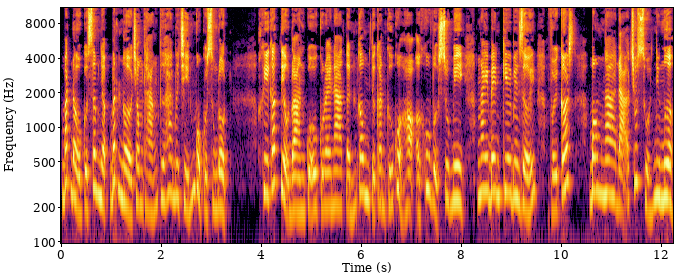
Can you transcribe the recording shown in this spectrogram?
bắt đầu cuộc xâm nhập bất ngờ trong tháng thứ 29 của cuộc xung đột khi các tiểu đoàn của Ukraine tấn công từ căn cứ của họ ở khu vực Sumy ngay bên kia biên giới với Kursk, bom Nga đã chút xuống như mưa.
